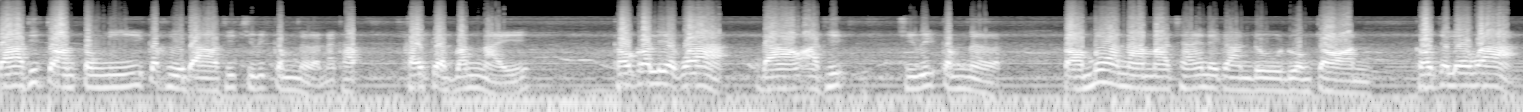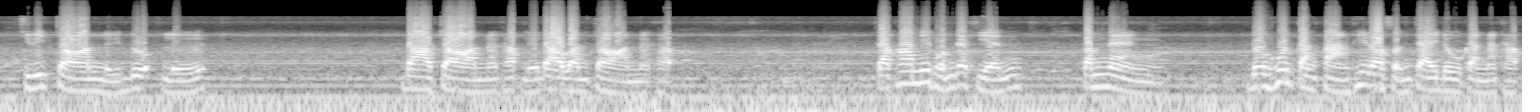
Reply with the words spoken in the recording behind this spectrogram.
ดาวอาที่จรตรงนี้ก็คือดาวทิตย์ชีวิตกำเนิดนะครับ ใครเกิดวันไหน เขาก็เรียกว่าดาวอาทิตย์ชีวิตกำเนิด ต่อเมื่อนำมาใช้ในการดูดวงจรเขาจะเรียกว่าชีวิตจรหรือดหรือ ดาวจรนะครับ หรือดาววันจรนะครับ จากภาพนี้ผมจะเขียนตำแหน่งดวงหุ้นต่างๆ ที่เราสนใจดูกันนะครับ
